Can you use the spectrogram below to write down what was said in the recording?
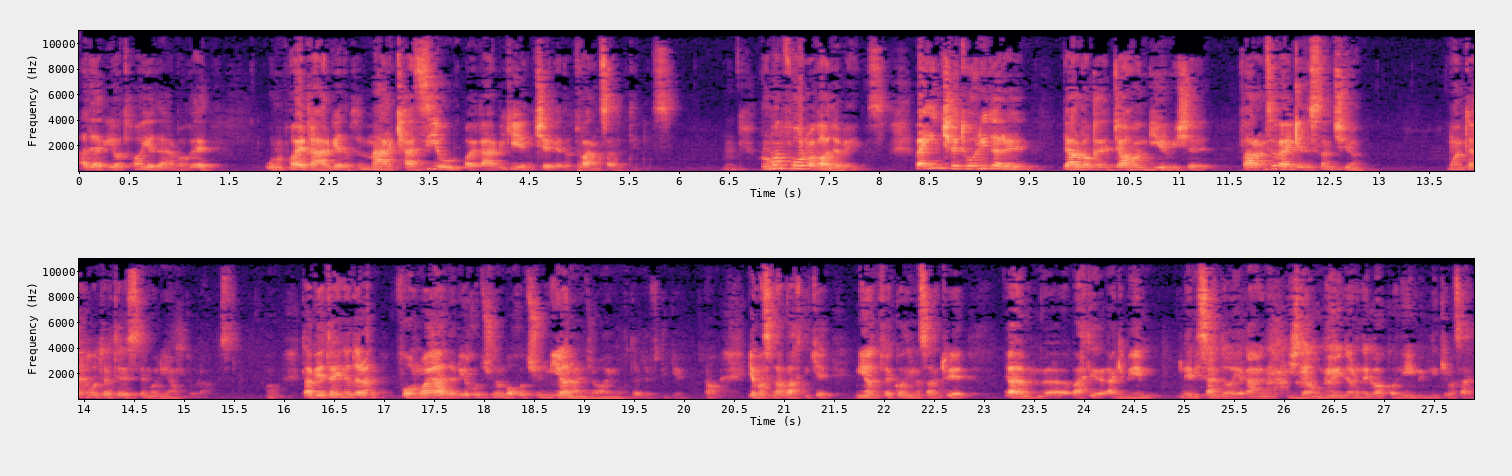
ادبیات های در واقع اروپای غربی ادبیات مرکزی اروپای غربی که یعنی چه ادبیات فرانسه ادبیات رمان فرم غالب این است و این چطوری داره؟ در واقع جهانگیر میشه. فرانسه و انگلستان چیان؟ مهمترین قدرت استعماری هم دوره هست طبیعتا اینا دارن فرمای ادبی خودشون با خودشون میارن جاهای مختلف دیگه. یا مثلا وقتی که میان فکر کنیم مثلا توی وقتی اگه بیم نویسنده های قرن 18 و اینا رو نگاه کنیم می‌بینید که مثلا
